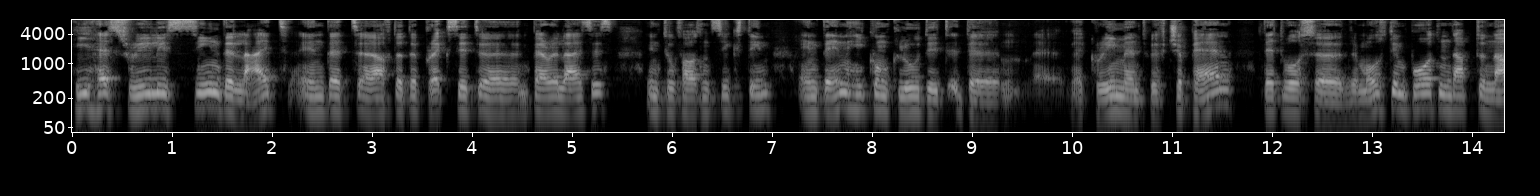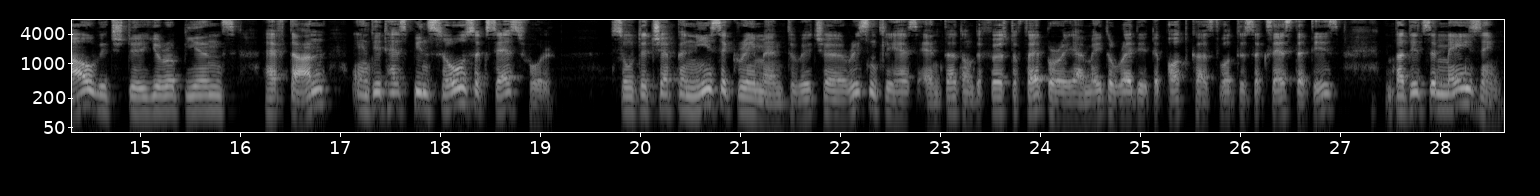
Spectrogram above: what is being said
he has really seen the light in that uh, after the Brexit uh, paralysis in 2016. And then he concluded the uh, agreement with Japan that was uh, the most important up to now, which the Europeans have done, and it has been so successful. So the Japanese agreement, which uh, recently has entered on the 1st of February, I made already the podcast what a success that is, but it's amazing.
